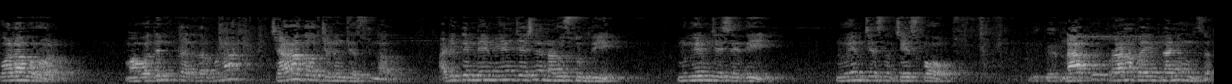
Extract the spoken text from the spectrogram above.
కోలావూరు వాళ్ళు. మా వదిన తరఫున చాలా దౌర్జన్యం చేస్తున్నారు. అడిగితే మేము ఏం చేసినా నడుస్తుంది. నువ్వేం చేసేది? నువ్వేం చేసినా చేసుకో. నాకు ప్రాణ భయం కానీ ఉంది సార్.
